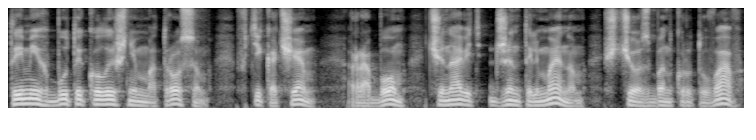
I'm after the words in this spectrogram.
Ти міг бути колишнім матросом, втікачем, рабом чи навіть джентльменом, що збанкрутував,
